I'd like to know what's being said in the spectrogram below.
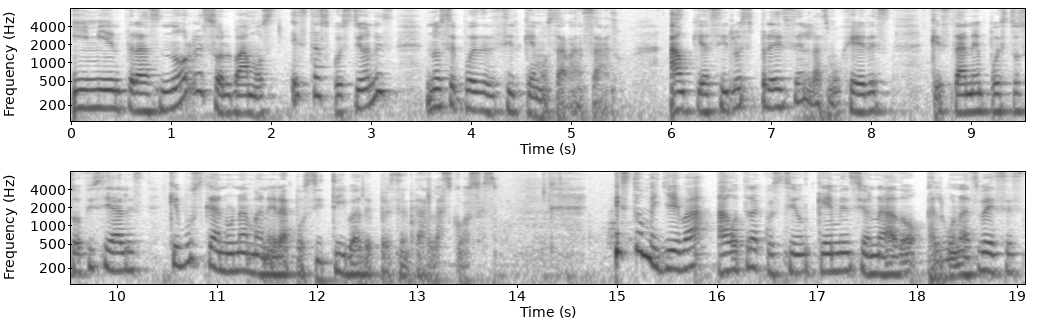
y mientras no resolvamos estas cuestiones, no se puede decir que hemos avanzado aunque así lo expresen las mujeres que están en puestos oficiales, que buscan una manera positiva de presentar las cosas. Esto me lleva a otra cuestión que he mencionado algunas veces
